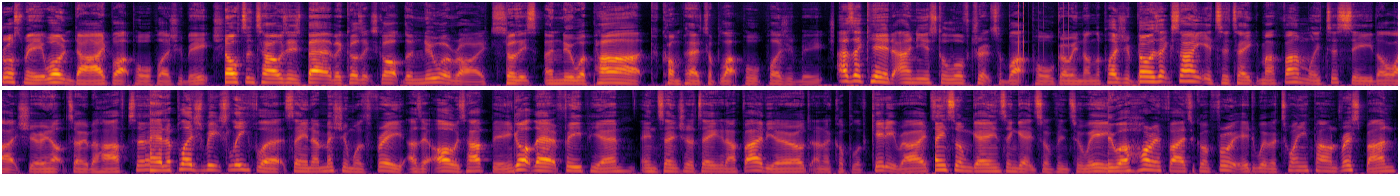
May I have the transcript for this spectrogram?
Trust me, it won't die, Blackpool Pleasure Beach. Alton Towers is better because it's got the newer rides, because it's a newer park compared to Blackpool Pleasure Beach. As a kid, I used to love trips to Blackpool going on the Pleasure Beach. So I was excited to take my family to see the lights during October half term. I had a Pleasure Beach leaflet saying admission was free, as it always had been. We got there at 3pm, intention of taking our 5 year old and a couple of kiddie rides, playing some games and getting something to eat. We were horrified to confronted with a £20 wristband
